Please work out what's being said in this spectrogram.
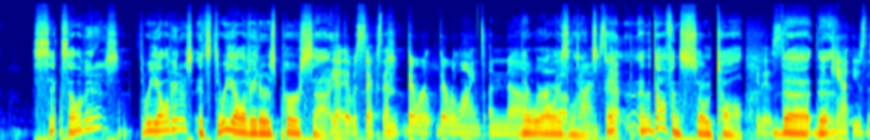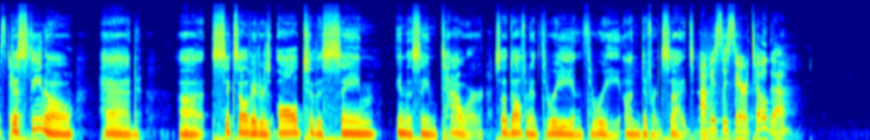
six elevators, three elevators. It's three elevators per side. yeah, it was six, and there were there were lines a number There were always lines. times. And, Yep, and the Dolphin's so tall. it is. The the you Can't use the stairs. Destino had uh, six elevators all to the same in the same tower. So Dolphin had three and three on different sides. Obviously, Saratoga.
